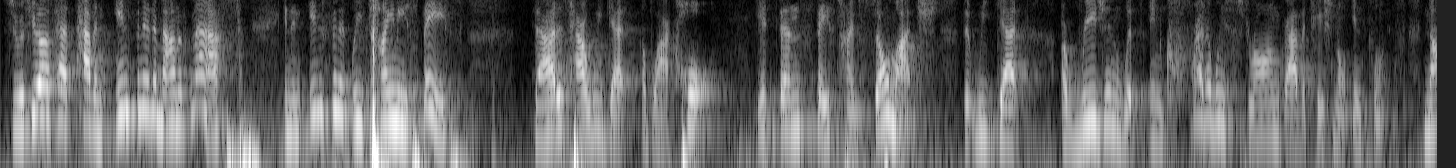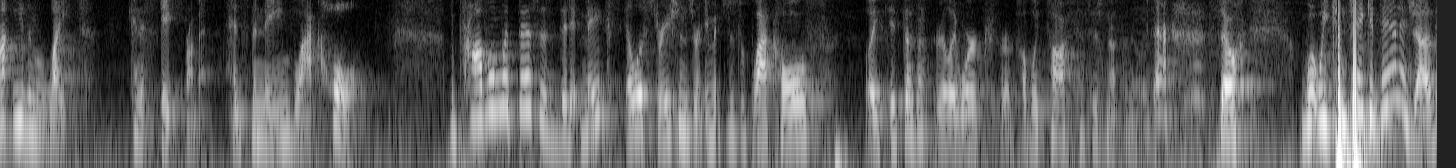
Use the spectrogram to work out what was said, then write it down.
So if you have, have an infinite amount of mass, in an infinitely tiny space, that is how we get a black hole. It bends space time so much that we get a region with incredibly strong gravitational influence. Not even light can escape from it, hence the name black hole. The problem with this is that it makes illustrations or images of black holes like it doesn't really work for a public talk because there's nothing really there. So what we can take advantage of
